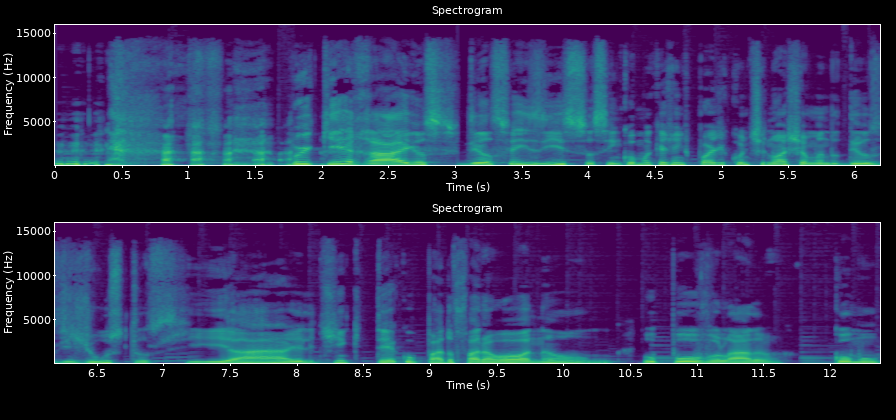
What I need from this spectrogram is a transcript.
Por que raios Deus fez isso? Assim, como é que a gente pode continuar chamando Deus de justo se ah, ele tinha que ter culpado o faraó, não o povo lá comum?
